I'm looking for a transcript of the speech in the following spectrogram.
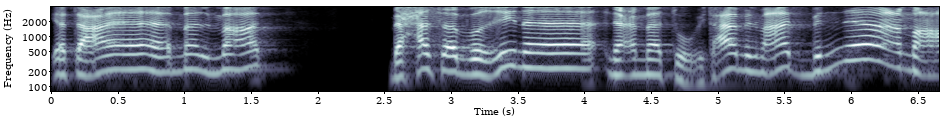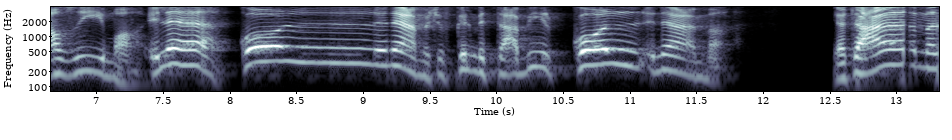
يتعامل معك بحسب غنى نعمته بيتعامل معاك بالنعمة عظيمة إله كل نعمة. شوف كلمة تعبير كل نعمة. يتعامل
